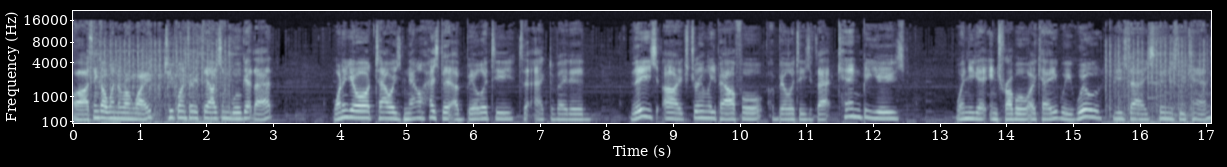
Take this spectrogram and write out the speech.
Oh, I think I went the wrong way. 2.3 thousand. We'll get that. One of your towers now has the ability to activate it. These are extremely powerful abilities that can be used when you get in trouble, okay, we will use that as soon as we can.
